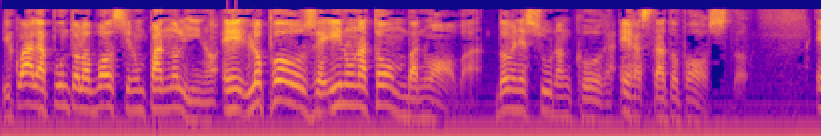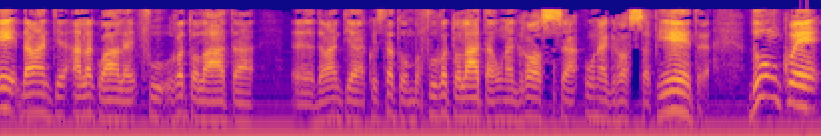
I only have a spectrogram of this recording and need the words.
il quale appunto lo avvolse in un pannolino e lo pose in una tomba nuova, dove nessuno ancora era stato posto, e davanti alla quale fu rotolata eh, davanti a questa tomba fu rotolata una grossa, una grossa pietra. Dunque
